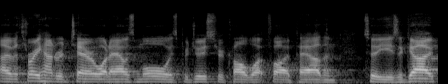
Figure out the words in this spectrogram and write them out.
Over 300 terawatt hours more is produced through coal-fired power than two years ago.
